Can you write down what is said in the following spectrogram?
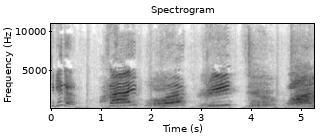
together. Five, four, three, two, one.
